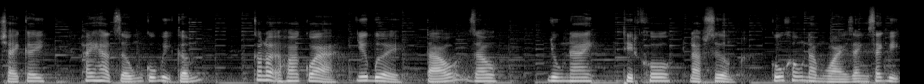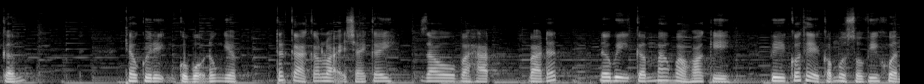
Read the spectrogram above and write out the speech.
trái cây hay hạt giống cũng bị cấm. Các loại hoa quả như bưởi, táo, rau, nhung nai, thịt khô, lạp xưởng cũng không nằm ngoài danh sách bị cấm. Theo quy định của Bộ Nông nghiệp, tất cả các loại trái cây, rau và hạt, bà đất đều bị cấm mang vào Hoa Kỳ vì có thể có một số vi khuẩn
